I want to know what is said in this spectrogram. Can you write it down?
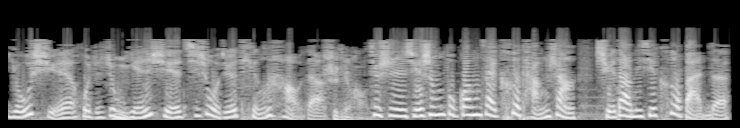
游学或者这种研学，其实我觉得挺好的，是挺好的。就是学生不光在课堂上学到那些刻板的、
